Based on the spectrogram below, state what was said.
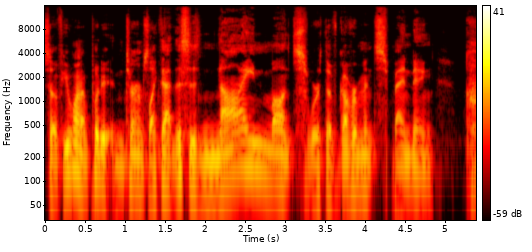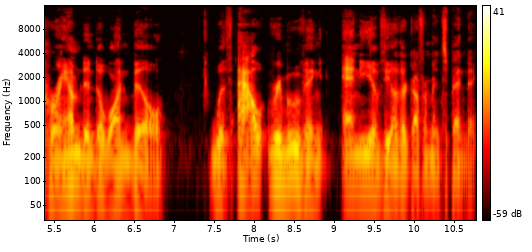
So if you want to put it in terms like that, this is nine months worth of government spending crammed into one bill without removing any of the other government spending.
